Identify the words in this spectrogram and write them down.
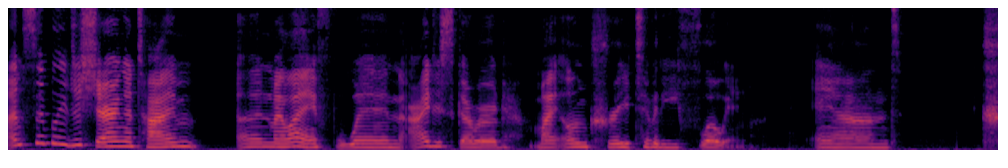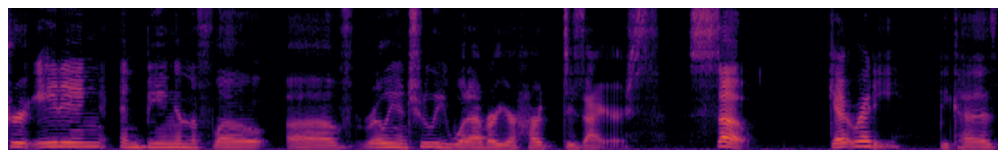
I'm simply just sharing a time in my life when I discovered my own creativity flowing and creating and being in the flow of really and truly whatever your heart desires. So, get ready because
